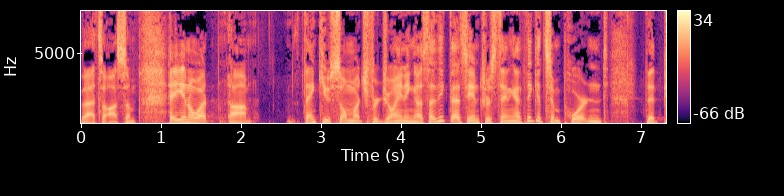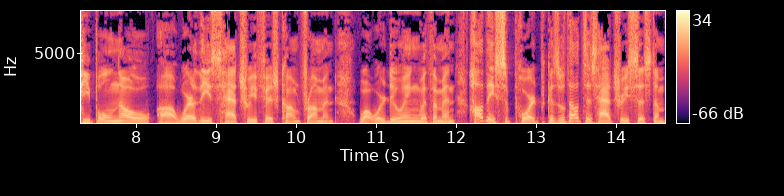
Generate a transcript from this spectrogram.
That's awesome. Hey, you know what? Um, thank you so much for joining us. I think that's interesting. I think it's important that people know uh, where these hatchery fish come from and what we're doing with them and how they support. Because without this hatchery system,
